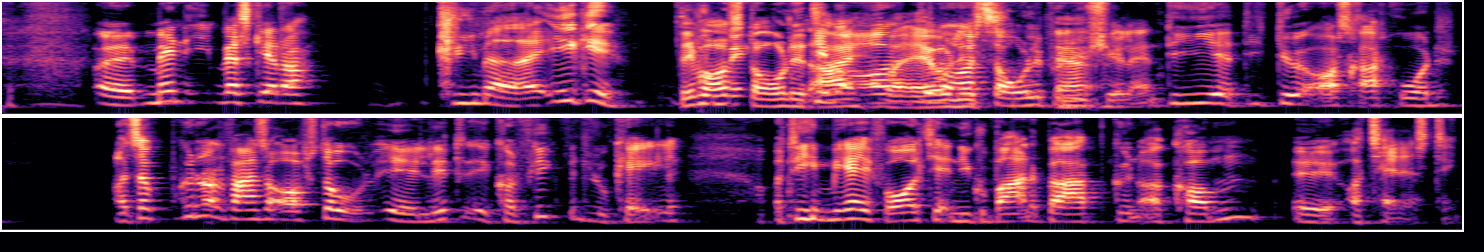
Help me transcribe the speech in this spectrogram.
øh, men hvad sker der? Klimaet er ikke... Det var også dårligt. Det var, Ej, det var også dårligt på Ja. Ny Sjælland. De, øh, de dør også ret hurtigt. Og så begynder der faktisk at opstå øh, lidt øh, konflikt ved de lokale. Og det er mere i forhold til, at Nikobarne bare begynder at komme øh, og tage deres ting.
